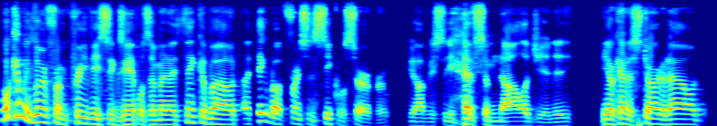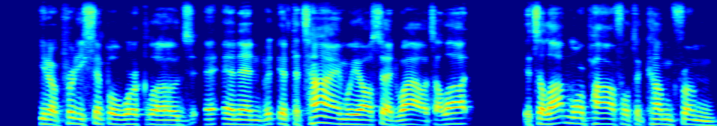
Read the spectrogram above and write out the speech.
What can we learn from previous examples? I mean, I think about, I think about, for instance, SQL Server. You obviously have some knowledge in it. You know, kind of started out, you know, pretty simple workloads. And then, but at the time we all said, wow, it's a lot it's a lot more powerful to come from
